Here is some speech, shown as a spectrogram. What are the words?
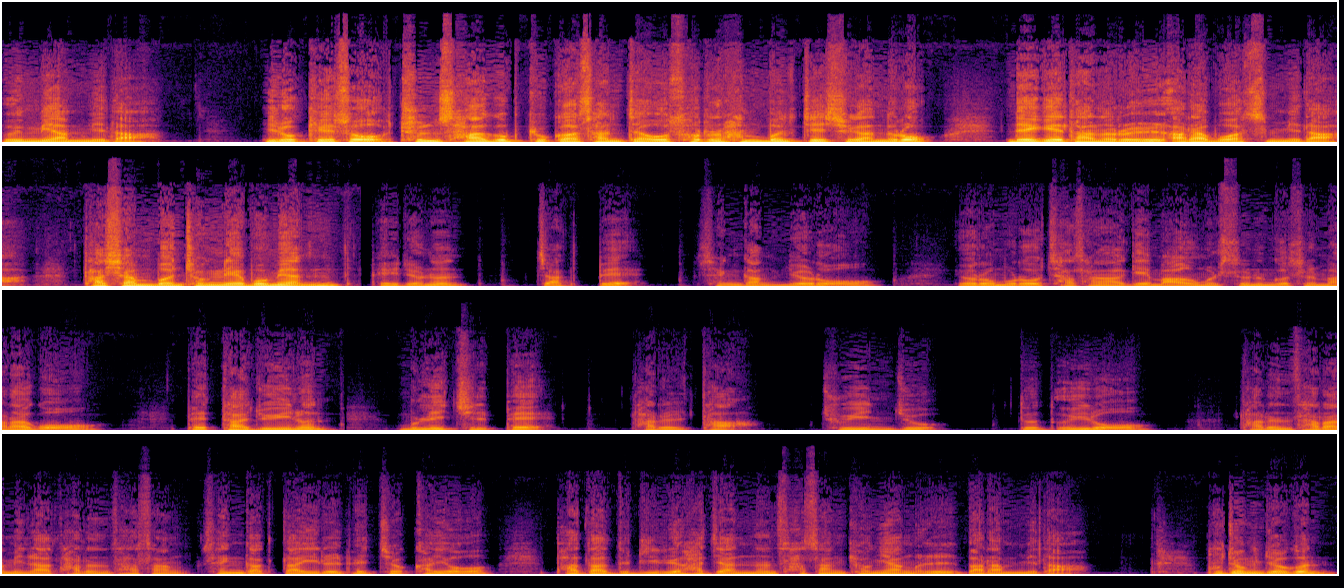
의미합니다. 이렇게 해서 준 4급 교과산자호 31번째 시간으로 4개 단어를 알아보았습니다. 다시 한번 정리해보면 배려는 짝배, 생각여로 여러모로 자상하게 마음을 쓰는 것을 말하고 배타주의는 물리칠패, 달을 타, 주인주, 뜻의로 다른 사람이나 다른 사상, 생각 따위를 배척하여 받아들이려 하지 않는 사상 경향을 말합니다. 부정적은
